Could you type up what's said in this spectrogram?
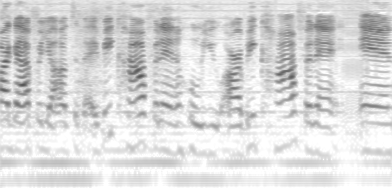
All I got for y'all today. Be confident in who you are. Be confident in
